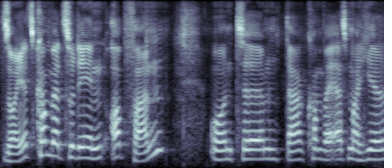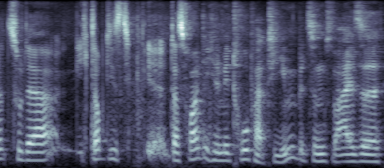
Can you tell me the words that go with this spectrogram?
So, jetzt kommen wir zu den Opfern. Und ähm, da kommen wir erstmal hier zu der, ich glaube, das freundliche Metropa-Team, beziehungsweise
